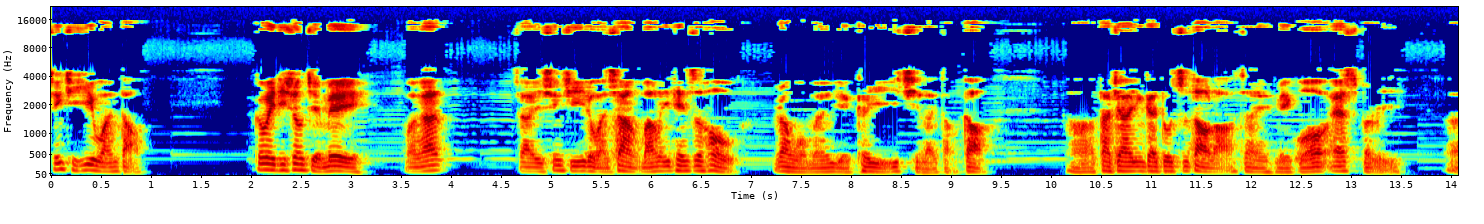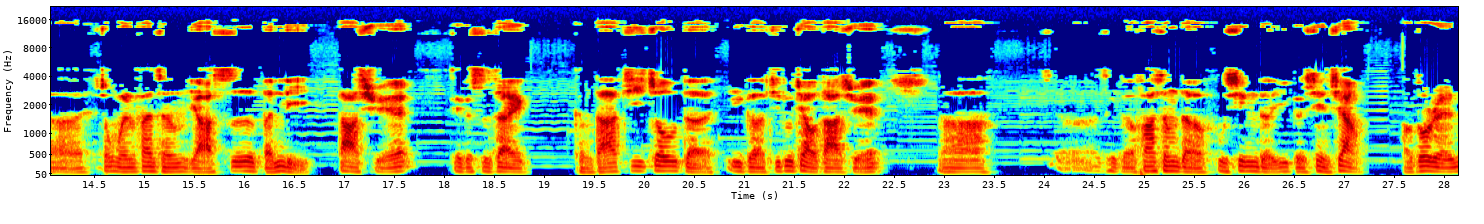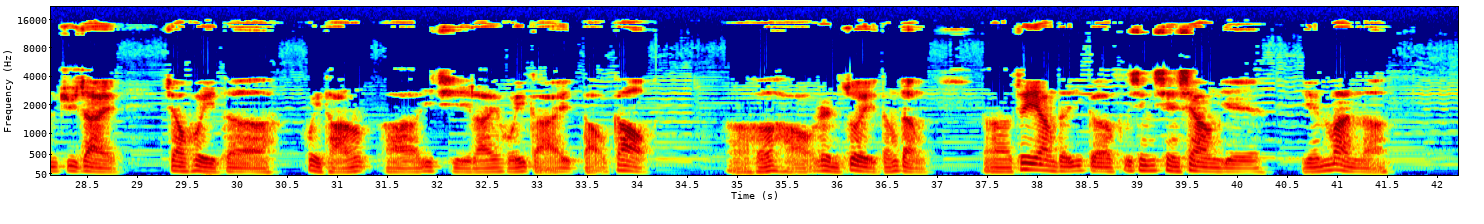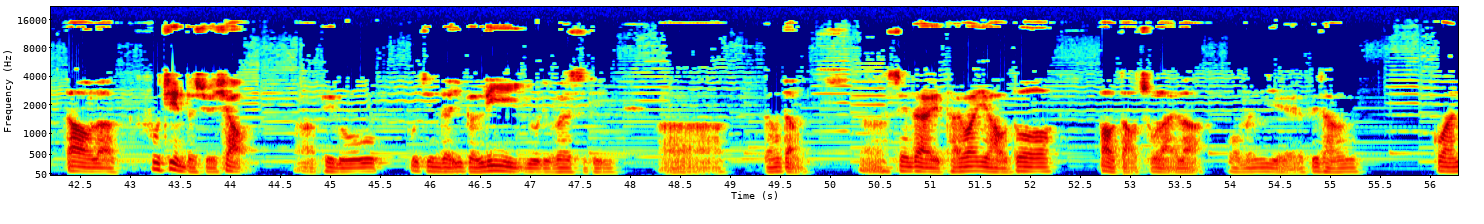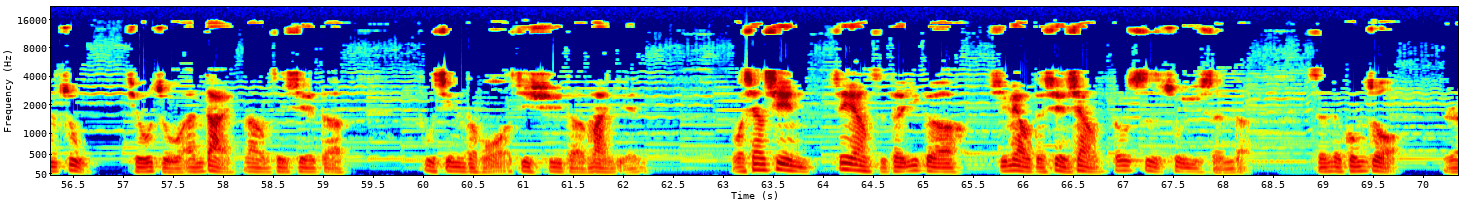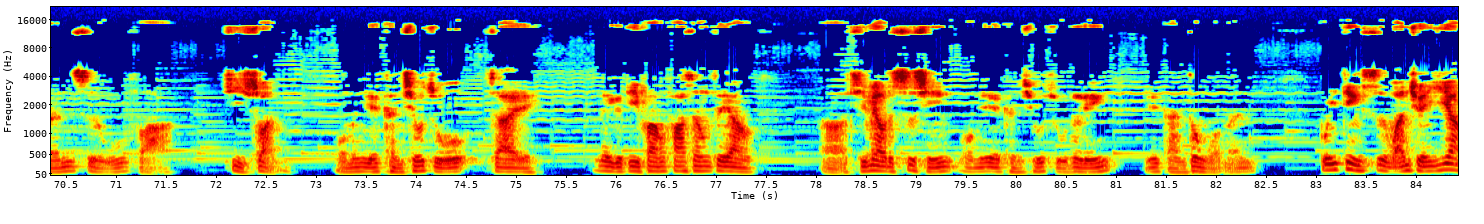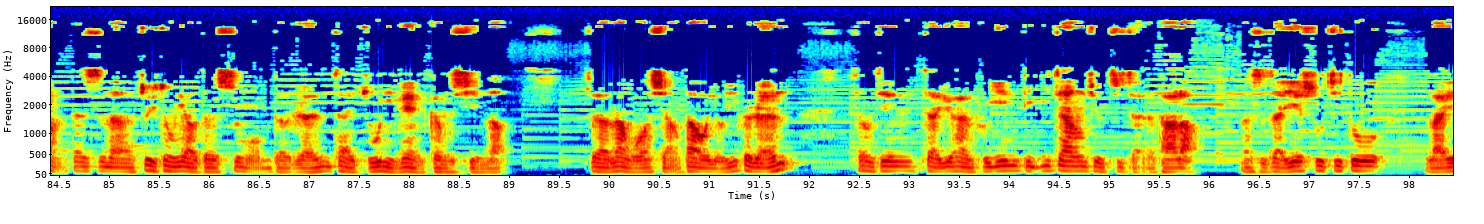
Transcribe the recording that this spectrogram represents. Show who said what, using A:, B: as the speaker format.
A: 星期一晚祷，各位弟兄姐妹晚安。在星期一的晚上，忙了一天之后，让我们也可以一起来祷告。啊，大家应该都知道了，在美国 Asbury，呃，中文翻成雅斯本里大学，这个是在肯达基州的一个基督教大学啊，呃，这个发生的复兴的一个现象，好多人聚在教会的会堂啊，一起来悔改、祷告啊、和好、认罪等等。啊，这样的一个复兴现象也延漫了，到了附近的学校啊，譬如附近的一个 Lee University 啊等等。呃，现在台湾有好多报道出来了，我们也非常关注，求主恩待，让这些的复兴的火继续的蔓延。我相信这样子的一个。奇妙的现象都是出于神的，神的工作人是无法计算。我们也恳求主在那个地方发生这样啊奇妙的事情，我们也恳求主的灵也感动我们。不一定是完全一样，但是呢，最重要的是我们的人在主里面更新了。这让我想到有一个人。圣经在约翰福音第一章就记载了他了，那是在耶稣基督来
